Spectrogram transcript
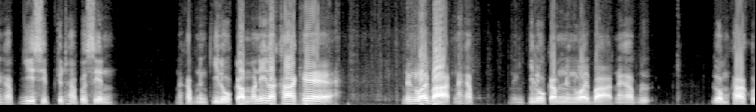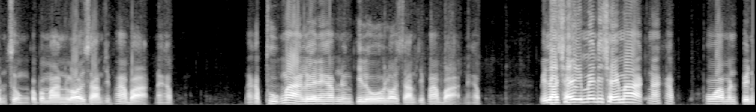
นะครับ 20.5%เปอร์เซ็นต์นะครับหนึ่งกิโลกรัมอันนี้ราคาแค่หนึ่งร้อยบาทนะครับหนึ่งกิโลกรัมหนึ่งร้อยบาทนะครับ รวมค่าขนส่งก็ประมาณร้อยสามสิบห้าบาทนะครับ นะครับถูกมากเลยนะครับหนึ่งกิโลร้อยสามสิบห้าบาทนะครับ เวลาใช้ไม่ได้ใช้มากนะครับ เพราะว่ามันเป็น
